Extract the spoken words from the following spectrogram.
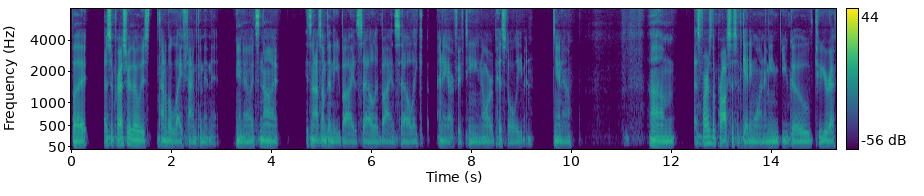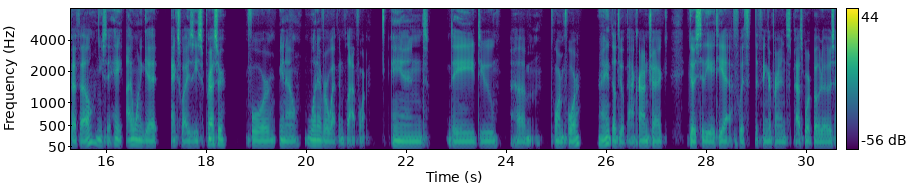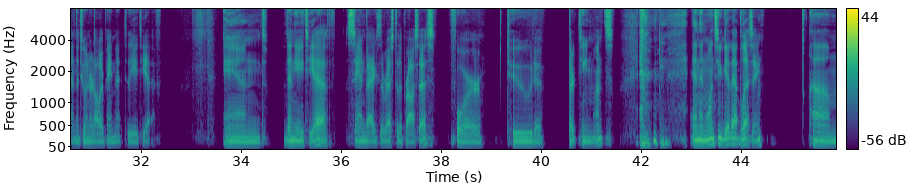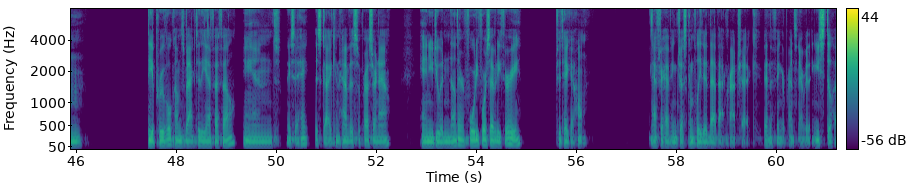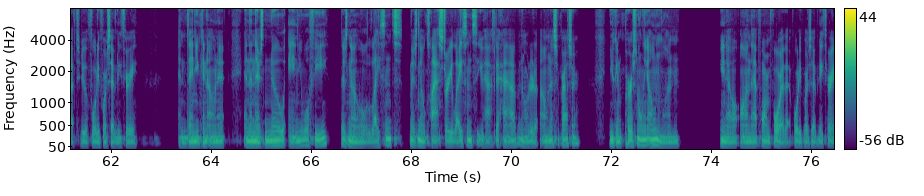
But a suppressor though is kind of a lifetime commitment. You know, it's not it's not something that you buy and sell and buy and sell like an AR-15 or a pistol even, you know. Um as far as the process of getting one, I mean, you go to your FFL and you say, "Hey, I want to get XYZ suppressor for, you know, whatever weapon platform." And they do um, form 4 right? They'll do a background check, goes to the ATF with the fingerprints, passport photos, and the $200 payment to the ATF. And then the ATF sandbags the rest of the process for two to 13 months. and then once you get that blessing, um, the approval comes back to the FFL and they say, hey, this guy can have this suppressor now. And you do another 4473 to take it home after having just completed that background check and the fingerprints and everything. You still have to do a 4473 and then you can own it. And then there's no annual fee. There's no license. There's no class three license that you have to have in order to own a suppressor. You can personally own one, you know, on that form four, that 4473.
